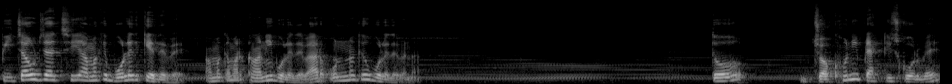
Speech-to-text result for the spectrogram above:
পিচ আউট যাচ্ছি, আমাকে বলে কে দেবে? আমাকে আমার কানই বলে দেবে, আর অন্য কেউ বলে দেবে না। তো যখনই প্র্যাকটিস করবে,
